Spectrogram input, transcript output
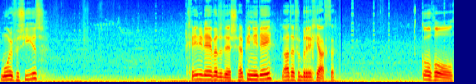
Mooi versierd. Geen idee wat het is. Heb je een idee? Laat even berichtje achter. Kogel.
